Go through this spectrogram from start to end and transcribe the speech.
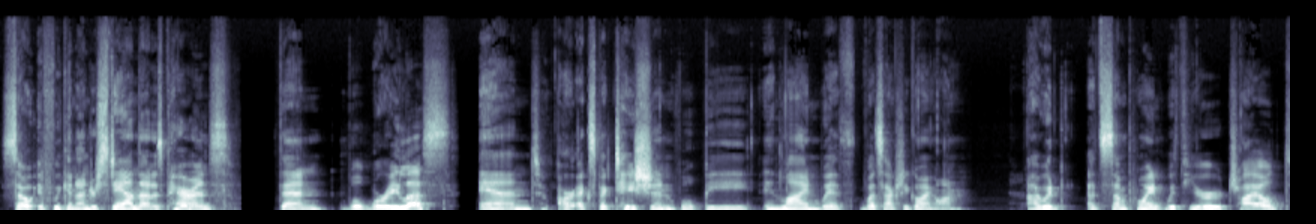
So, if we can understand that as parents, then we'll worry less and our expectation will be in line with what's actually going on. I would, at some point with your child,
